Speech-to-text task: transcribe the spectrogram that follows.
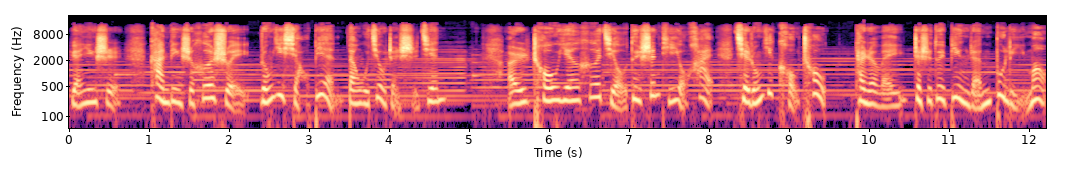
原因是看病时喝水容易小便，耽误就诊时间；而抽烟喝酒对身体有害，且容易口臭。他认为这是对病人不礼貌。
